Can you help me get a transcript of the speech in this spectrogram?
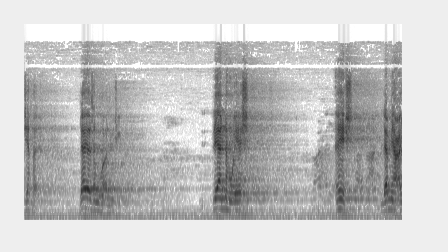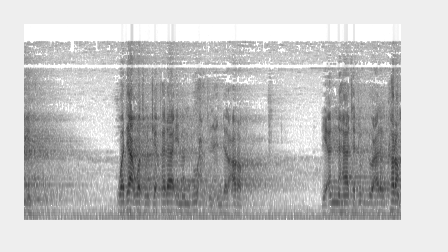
جفلة. لا يلزمه أن يجيب. لأنه إيش؟ إيش؟ لم يعينه. ودعوة الجفلاء ممدوحة عند العرب لأنها تدل على الكرم.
